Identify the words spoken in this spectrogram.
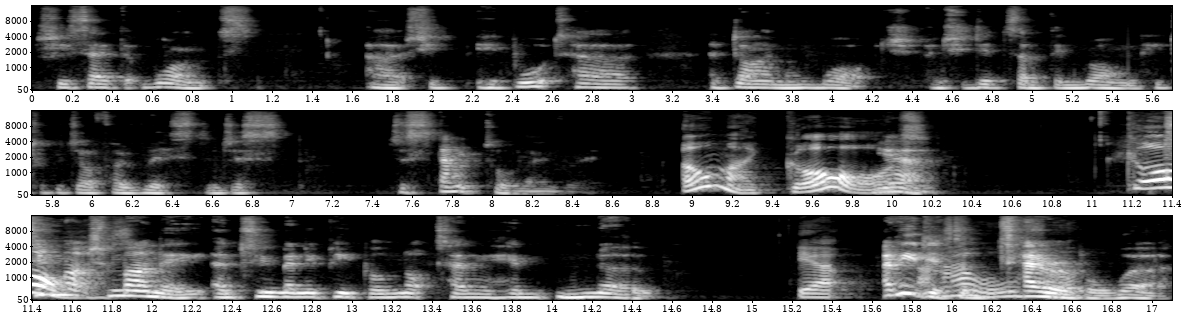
she said that once uh, she he bought her a diamond watch and she did something wrong. He took it off her wrist and just just stamped all over it. Oh my god. Yeah, God. too much money and too many people not telling him no. Yeah. And he did How some awful. terrible work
